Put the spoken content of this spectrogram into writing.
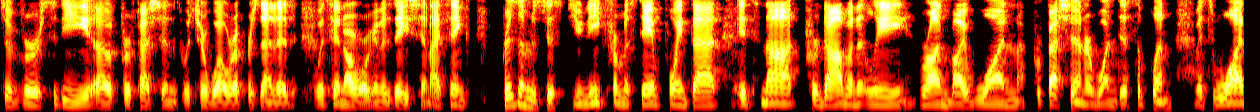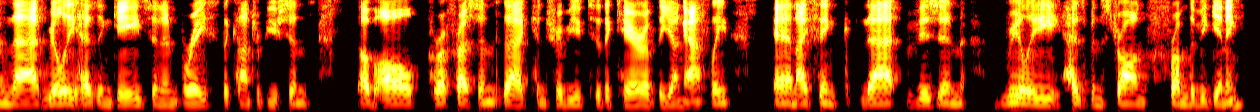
diversity of professions which are well represented within our organization. I think Prism is just unique from a standpoint that it's not predominantly run by one profession or one discipline. It's one that really has engaged and embraced the contributions of all professions that contribute to the care of the young athlete. And I think that vision really has been strong from the beginning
